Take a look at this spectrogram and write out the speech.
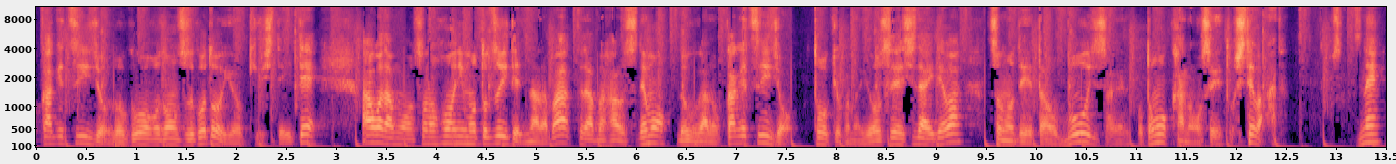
6ヶ月以上ログを保存することを要求していて、アゴラもうその法に基づいているならば、クラブハウスでもログが6ヶ月以上、当局の要請次第ではそのデータを傍受されることも可能性としてはある。そうですね。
